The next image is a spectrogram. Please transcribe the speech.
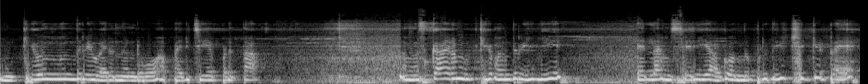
മുഖ്യമന്ത്രി വരുന്നുണ്ട് ആ പരിചയപ്പെടുത്താം. നമസ്കാരം മുഖ്യമന്ത്രിജി. എല്ലാം ശരിയാകുമെന്ന് പ്രതീക്ഷിക്കട്ടെ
